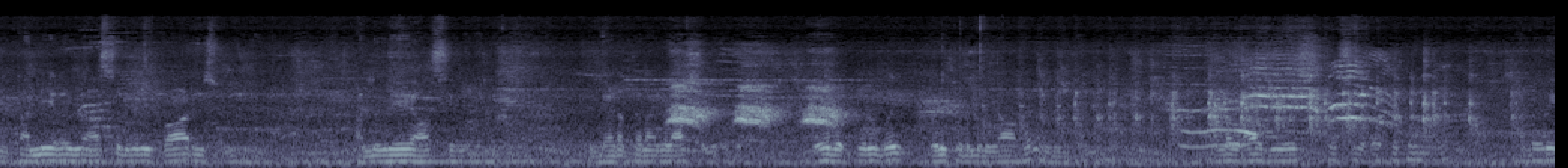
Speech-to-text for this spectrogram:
உன் தண்ணீரையும் ஆசீர்வதிப்பார்னு சொன்னாங்க அல்லவே ஆசீர்வதி இந்த இடத்த நாங்கள் ஆசீர்வதிக்கிறோம். தேவ கிருபை வெளிப்படும்படியாக நாங்கள் ஆண்டவரே,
